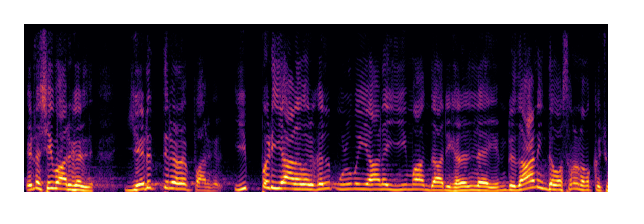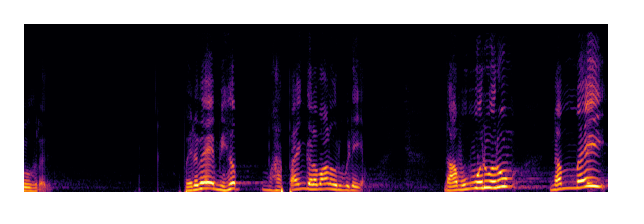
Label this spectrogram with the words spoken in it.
என்ன செய்வார்கள்? எடுத்து நடப்பார்கள் இப்படியானவர்கள் முழுமையான ஈமான்தாரிகள் அல்ல என்று தான் இந்த வசனம் நமக்கு சொல்கிறது. எனவே மிக ம- பயங்கரமான ஒரு விடயம். நாம் ஒவ்வொருவரும் நம்மை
